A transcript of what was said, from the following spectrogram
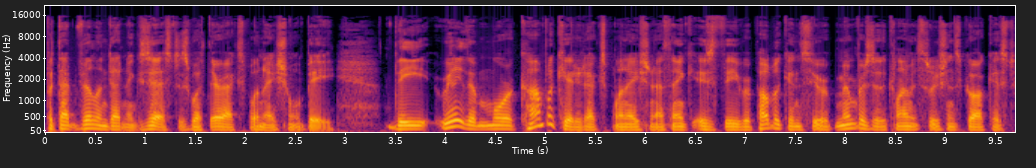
but that villain doesn't exist is what their explanation will be. The really the more complicated explanation, I think, is the Republicans who are members of the Climate Solutions Caucus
